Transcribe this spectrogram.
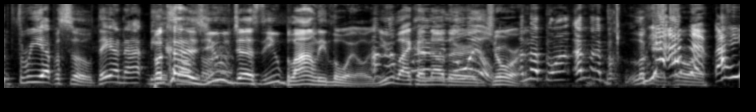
for three episodes. They are not being because soft on you just you blindly loyal. I'm you like another loyal. Jorah. I'm not blind. I'm not. bl- Look Yeah, at I'm Jorah. not, I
